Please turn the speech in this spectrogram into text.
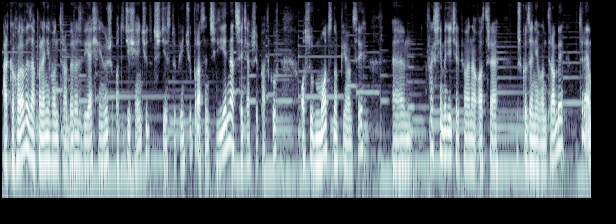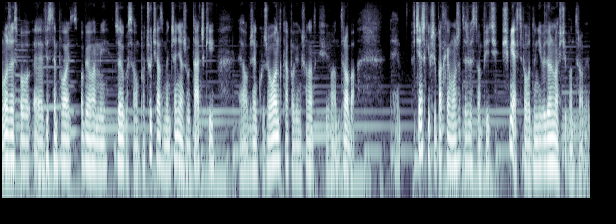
alkoholowe zapalenie wątroby rozwija się już od 10 do 35%, czyli 1 trzecia przypadków osób mocno pijących faktycznie będzie cierpiała na ostre uszkodzenie wątroby, które może e, występować z objawami złego samopoczucia, zmęczenia, żółtaczki, e, obrzęku żołądka, powiększona tkwi wątroba. E, w ciężkich przypadkach może też wystąpić śmierć z powodu niewydolności wątroby.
